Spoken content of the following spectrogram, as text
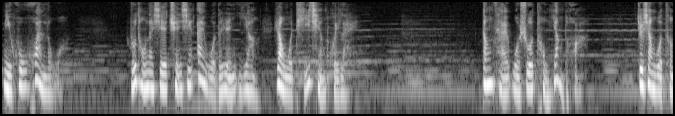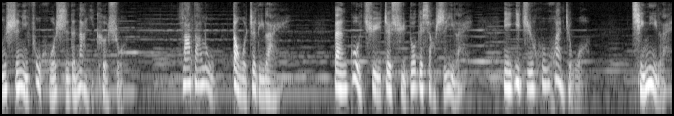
你呼唤了我。”如同那些全心爱我的人一样，让我提前回来。刚才我说同样的话，就像我曾使你复活时的那一刻说：“拉扎路到我这里来。”但过去这许多个小时以来，你一直呼唤着我，请你来。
